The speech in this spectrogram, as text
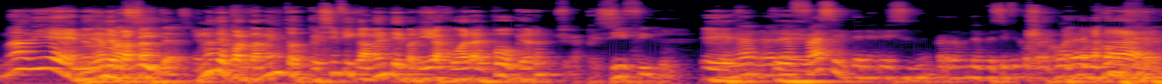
más bien, en un, en departamento específicamente para ir a jugar al póker. Específico. No, no, no Este, es fácil tener ese departamento específico para jugar al póker.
